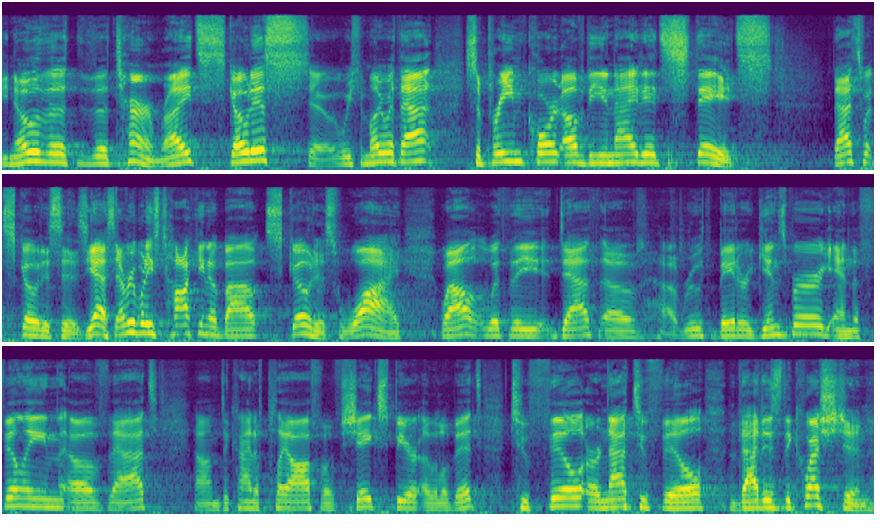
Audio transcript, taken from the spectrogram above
If you know the, the term, right? SCOTUS, are we familiar with that? Supreme Court of the United States. That's what SCOTUS is. Yes, everybody's talking about SCOTUS. Why? Well, with the death of uh, Ruth Bader Ginsburg and the filling of that, um, to kind of play off of Shakespeare a little bit, to fill or not to fill, that is the question.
